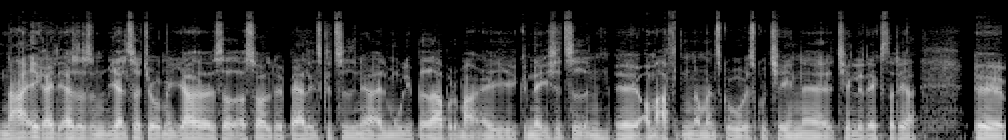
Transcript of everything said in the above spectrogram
Nej, ikke rigtigt. Altså, som vi altid har joket med, jeg sad og solgte berlinske tidene og alle mulige bladabonnementer i gymnasietiden øh, om aftenen, når man skulle, skulle tjene, tjene lidt ekstra der. Øh,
